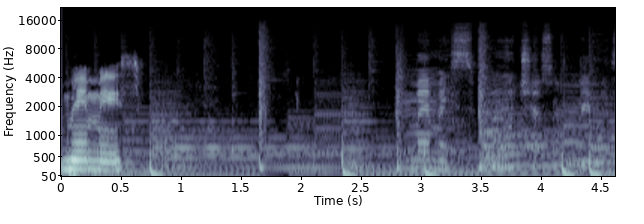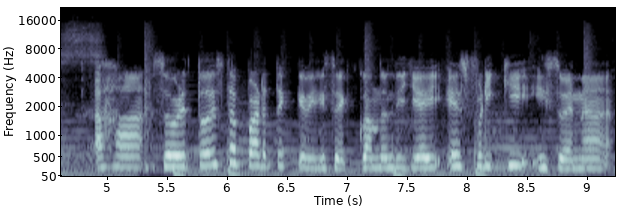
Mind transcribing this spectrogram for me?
Memes. Memes, muchos memes. Ajá, sobre todo esta parte que dice cuando el DJ es friki y suena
